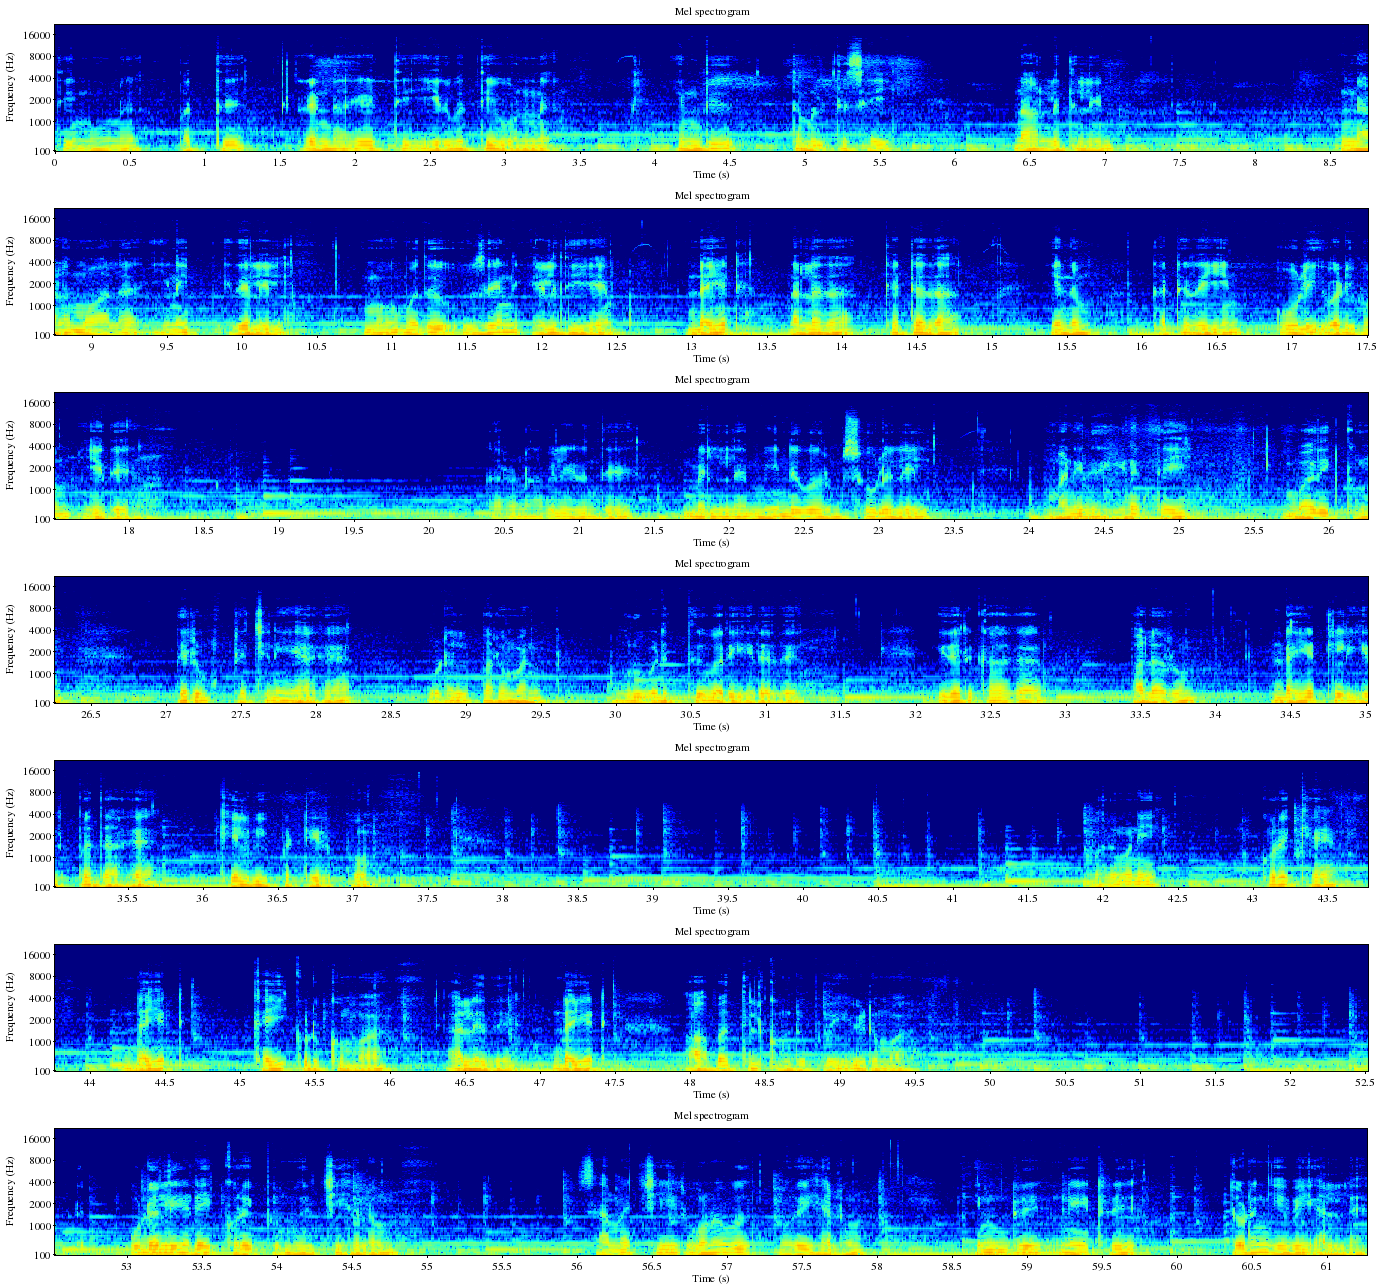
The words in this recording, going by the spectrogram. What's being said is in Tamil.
இருபத்தி மூணு பத்து ரெண்டாயிரத்தி இருபத்தி ஒன்று. இந்து தமிழ் திசை நாளிதழின் நலமால இணை இதழில் முகமது உசேன் எழுதிய டயட் நல்லதா கெட்டதா என்னும் கட்டுரையின் ஒளி வடிவம் இது. கரோனாவிலிருந்து மெல்ல மீண்டு வரும் சூழலில் மனித இனத்தை பாதிக்கும் பெரும் பிரச்சனையாக உடல் பருமன் உருவெடுத்து வருகிறது. இதற்காக பலரும் டயட்டில் இருப்பதாக கேள்விப்பட்டிருப்போம். பருமனை குறைக்க டயட் கை கொடுக்குமா? அல்லது டயட் ஆபத்தில் கொண்டு போய் விடுமா? உடல் எடை குறைப்பு முயற்சிகளும் சமச்சீர் உணவு முறைகளும் இன்று நேற்று தொடங்கியவை அல்ல.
